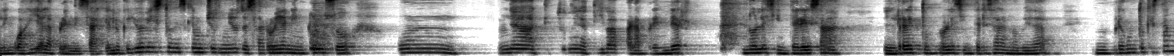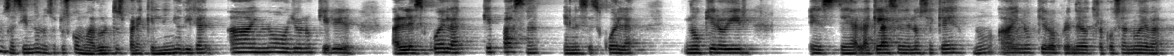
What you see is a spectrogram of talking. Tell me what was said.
lenguaje y al aprendizaje, lo que yo he visto es que muchos niños desarrollan incluso una actitud negativa para aprender. No les interesa el reto, no les interesa la novedad. Me pregunto, ¿qué estamos haciendo nosotros como adultos para que el niño diga, ay, no, yo no quiero ir a la escuela? ¿Qué pasa en esa escuela? no quiero ir este, a la clase de no sé qué, ¿no? Ay, no quiero aprender otra cosa nueva.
